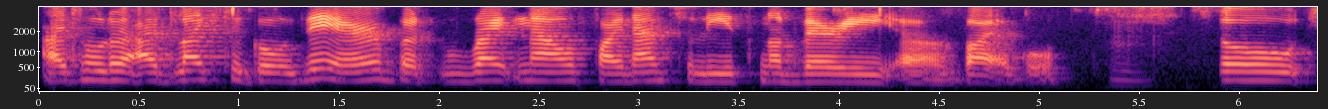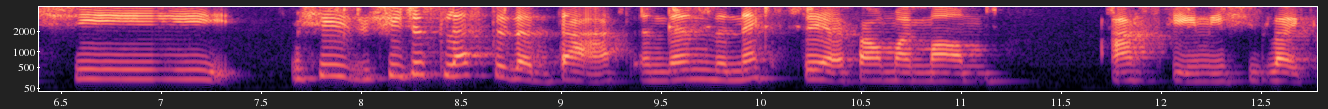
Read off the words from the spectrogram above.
I told her I'd like to go there, but right now financially it's not very uh, viable. Mm. So she she she just left it at that. And then the next day I found my mom asking me. She's like,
